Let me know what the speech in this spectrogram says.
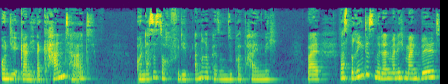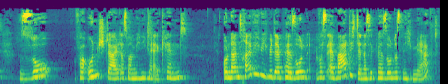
und die gar nicht erkannt hat. Und das ist doch für die andere Person super peinlich. Weil, was bringt es mir denn, wenn ich mein Bild so verunstalt, dass man mich nicht mehr erkennt? Und dann treffe ich mich mit der Person, was erwarte ich denn, dass die Person das nicht merkt?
